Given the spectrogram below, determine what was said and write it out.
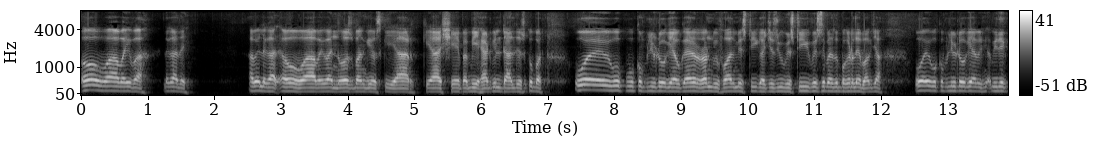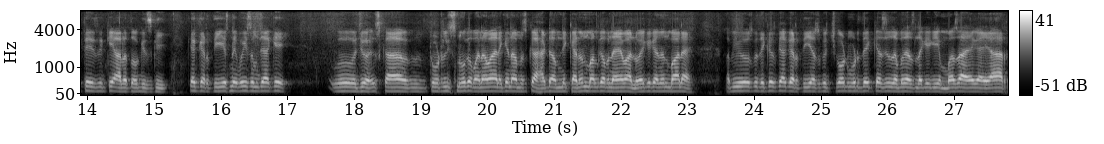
ओ, वाह भाई, वाह। लगा दे। अबे, लगा ओ, वाह भाई, वाह। नोज़ बन गई उसकी यार। क्या शेप अभी हेड बिल डाल दे उसको ऊपर। ओए, वो वो कंप्लीट हो गया। वो कह रहा रन बिफोर का यू मिस्टी फिर से पहले तो पकड़ ले, भाग जा। ओए, वो कंप्लीट हो गया। अभी अभी देखते हैं क्या हालत होगी इसकी। क्या करती है इसने? वही समझा कि वो जो है, इसका टोटली स्नो का बना हुआ है, लेकिन हम इसका हेड हमने कैनन बाल का बनाया हुआ लोहे के कैनन बाल है। अभी उसको देखे क्या करती है उसको चोट मुट देख कैसे ज़बरदस्त लगेगी मज़ा आएगा यार।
